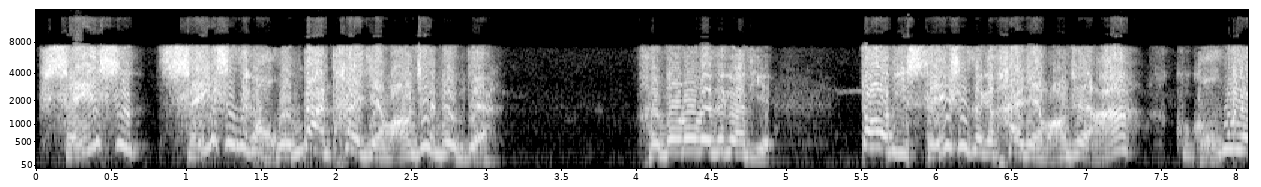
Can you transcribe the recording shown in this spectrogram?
谁是谁是这个混蛋太监王震，对不对？很多人问这个问题，到底谁是这个太监王震啊？忽悠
